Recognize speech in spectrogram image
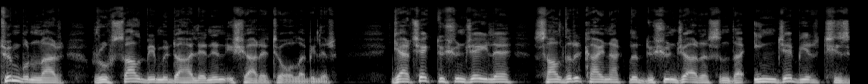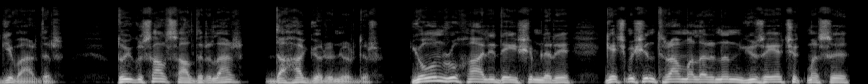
tüm bunlar ruhsal bir müdahalenin işareti olabilir. Gerçek düşünce ile saldırı kaynaklı düşünce arasında ince bir çizgi vardır. Duygusal saldırılar daha görünürdür. Yoğun ruh hali değişimleri, geçmişin travmalarının yüzeye çıkması,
